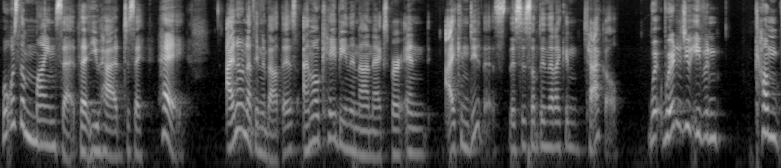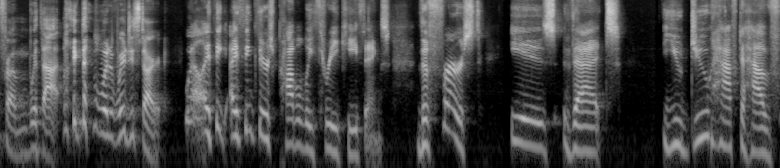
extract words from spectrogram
what was the mindset that you had to say, hey, I know nothing about this. I'm okay being a non-expert, and I can do this. This is something that I can tackle. Where, where did you even come from with that? Like, where, where'd you start? Well, I think I think there's probably three key things. The first is that you do have to have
